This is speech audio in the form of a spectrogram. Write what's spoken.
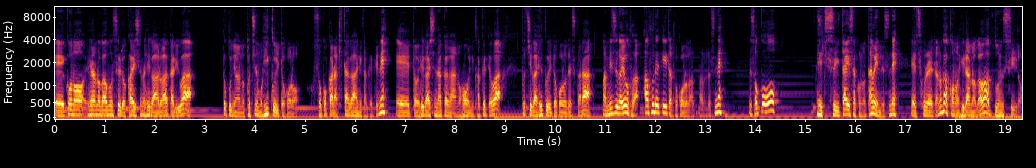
えー、この平野川分水路開始の日があるあたりは、特にあの土地のも低いところ、そこから北側にかけてね、えっ、ー、と、東中川の方にかけては、土地が低いところですから、まあ、水がよく溢れていたところだったんですね。でそこを、治水対策のためにですねえ、作られたのがこの平野川分水路。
